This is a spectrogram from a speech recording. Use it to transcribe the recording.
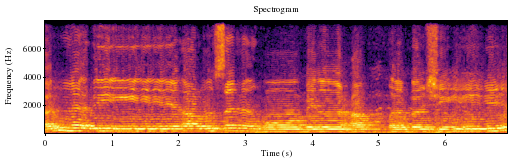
الذي أرسله بالحق بشيرا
